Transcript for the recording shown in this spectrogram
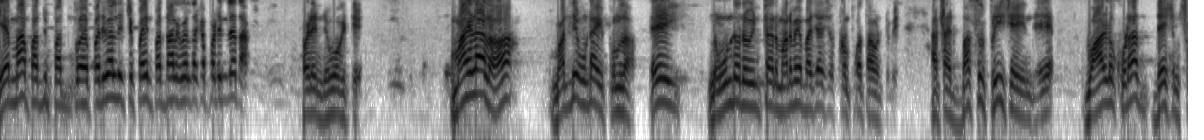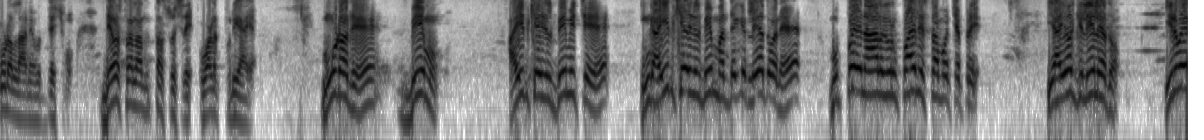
ఏమ్మా పది పద్ పదివేల నుంచి పైన పద్నాలుగు వేల దాకా పడింది లేదా? పడింది ఒకటి. మహిళలు మళ్ళీ ఉండే ఈ పనులు ఏయ్ నువ్వు ఉండు నువ్వు ఇంట్లో మనమే మజా చేసుకొని పోతా ఉంటుంది అట్లా బస్సులు ఫ్రీ చేయింది వాళ్ళు కూడా దేశం చూడాలా అనే ఉద్దేశం. దేవస్థానాలంతా చూసి వాళ్ళకి ఫ్రీ అయ్యా మూడోది భీము. ఐదు కేజీలు బియ్యం ఇచ్చి ఇంకా ఐదు కేజీలు బియ్యం మన దగ్గర లేదు అని ముప్పై నాలుగు రూపాయలు ఇస్తామని చెప్పి ఈ అయోగ్యులు ఇలేదు ఇరవై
